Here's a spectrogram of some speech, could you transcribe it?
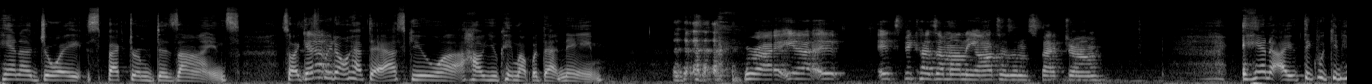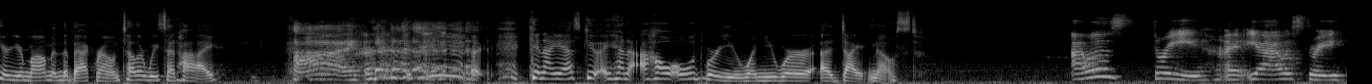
Hannah Joy Spectrum Designs. So I guess we don't have to ask you uh, how you came up with that name. Right? Yeah. It it's because I'm on the autism spectrum. Hannah, I think we can hear your mom in the background. Tell her we said hi. Hi. Can I ask you, Hannah, how old were you when you were uh, diagnosed? I was three. I, yeah, I was three.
